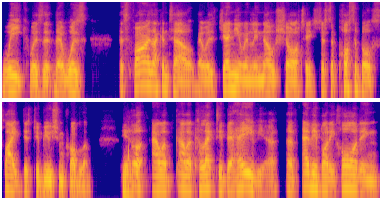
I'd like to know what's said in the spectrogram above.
week was that there was, as far as I can tell, there was genuinely no shortage, just a possible slight distribution problem Yeah. But our our collective behavior of everybody hoarding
